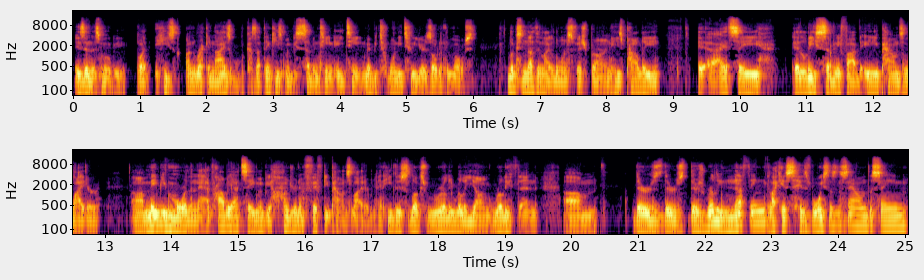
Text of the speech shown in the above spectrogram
is in this movie, but he's unrecognizable because I think he's maybe 17, 18, maybe 22 years old at the most. Looks nothing like Laurence Fishburne. He's probably, I'd say, at least 75 to 80 pounds lighter. Um, maybe even more than that. Probably I'd say maybe 150 pounds lighter, man. He just looks really, really young, really thin. Um, there's there's there's really nothing like his his voice doesn't sound the same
